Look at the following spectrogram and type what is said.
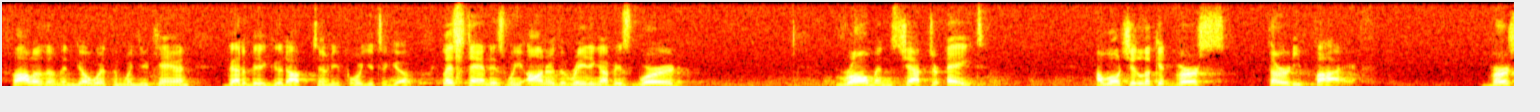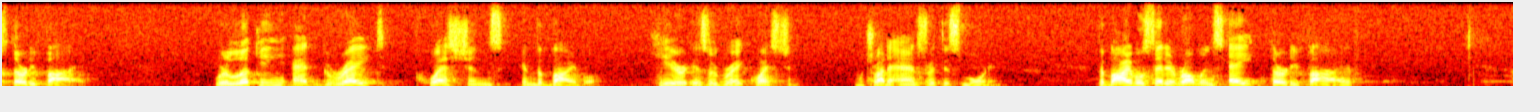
follow them and go with them when you can, that'll be a good opportunity for you to go. Let's stand as we honor the reading of His Word. Romans chapter 8. I want you to look at verse 35. Verse 35. We're looking at great questions in the Bible. Here is a great question. We'll try to answer it this morning. The Bible said in Romans 8:35,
